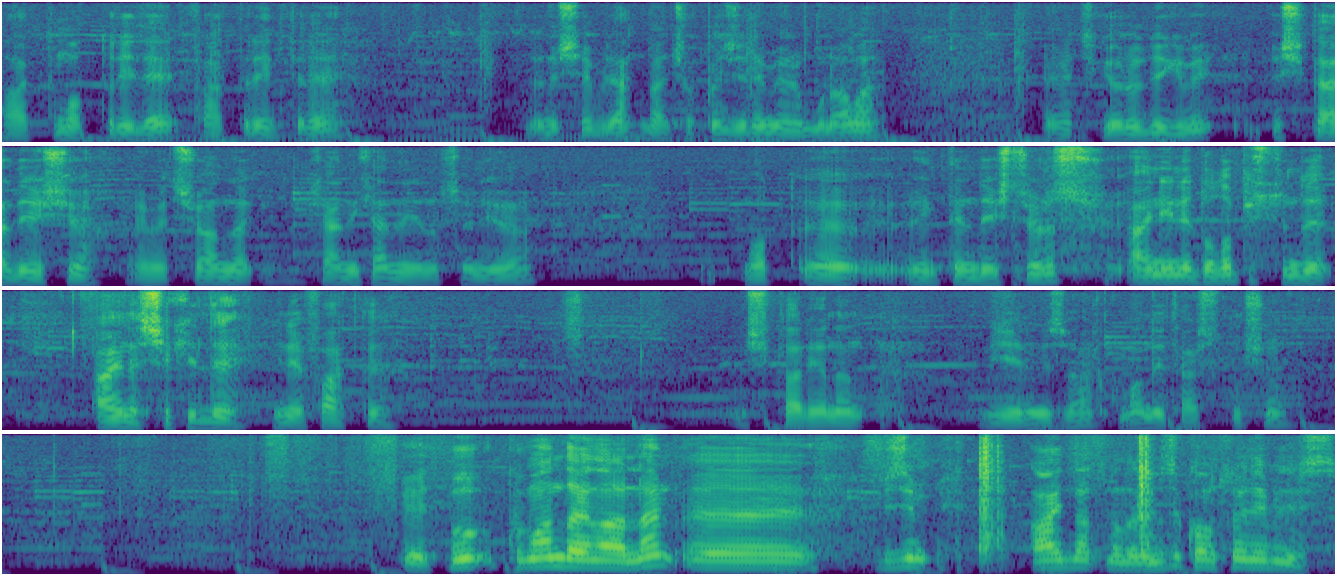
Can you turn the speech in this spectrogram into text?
farklı modları ile farklı renklere dönüşebilen. Ben çok beceremiyorum bunu ama evet görüldüğü gibi ışıklar değişiyor. Evet şu anda kendi kendine yanıp sönüyor. Mod, e, renklerini değiştiriyoruz. Aynı yine dolap üstünde aynı şekilde yine farklı ışıklar yanan bir yerimiz var. Kumandayı ters tutmuşum. Evet bu kumandalarla e, bizim aydınlatmalarımızı kontrol edebiliriz.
